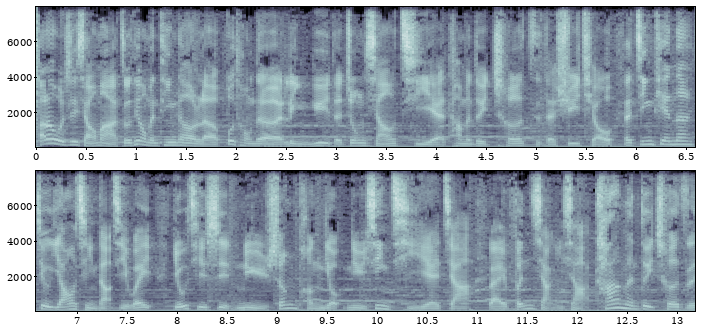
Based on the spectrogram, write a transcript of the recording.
Hello，，我是小马。昨天我们听到了不同的领域的中小企。企业他们对车子的需求，那今天呢就邀请到几位，尤其是女生朋友、女性企业家来分享一下他们对车子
